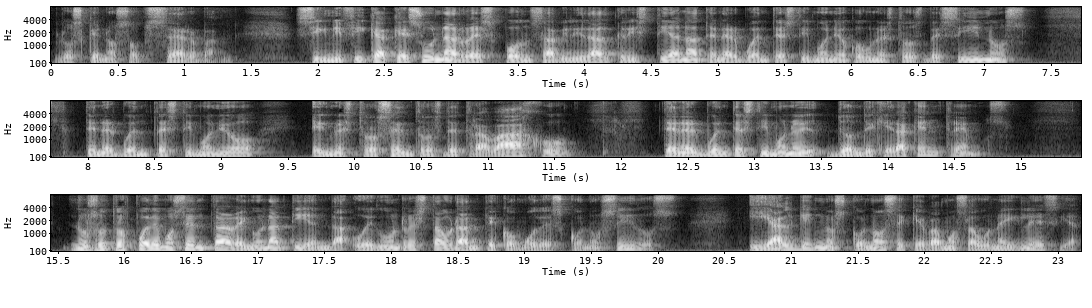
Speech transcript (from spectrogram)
los que nos observan. Significa que es una responsabilidad cristiana tener buen testimonio con nuestros vecinos, tener buen testimonio en nuestros centros de trabajo, tener buen testimonio donde quiera que entremos. Nosotros podemos entrar en una tienda o en un restaurante como desconocidos y alguien nos conoce que vamos a una iglesia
